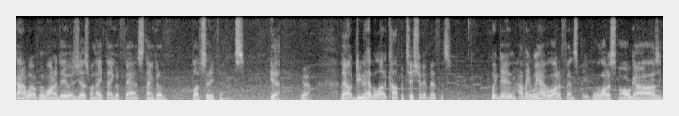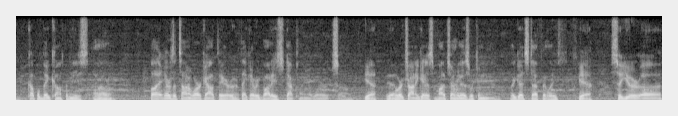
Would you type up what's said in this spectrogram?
kind of what we want to do is just when they think of fence, think of Bluff City Fence. yeah, yeah. Now, do you have a lot of competition in Memphis? We do. I mean, we have a lot of fence people, a lot of small guys, and a couple big companies. Uh, but there's a ton of work out there. I think everybody's got plenty of work, so Yeah, yeah, we're trying to get as much of it as we can. The good stuff, at least. yeah. So you're uh,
